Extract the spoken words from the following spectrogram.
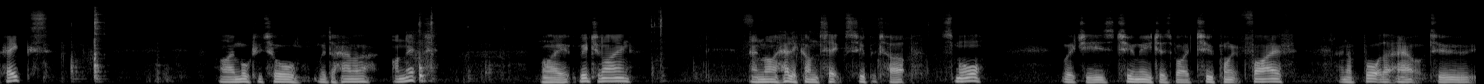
pegs, my multi-tool with the hammer on it, my ridgeline and my Helikon-Tex Super Tarp small which is 2 meters by 2.5 and I've brought that out to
